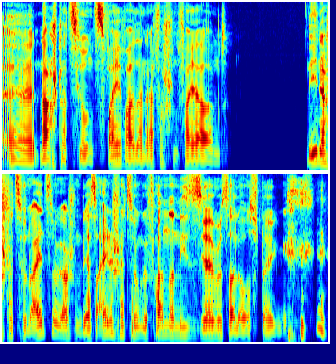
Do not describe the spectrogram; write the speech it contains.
Äh, nach Station 2 war dann einfach schon Feierabend. Nee, nach Station 1 sogar schon. Der ist eine Station gefahren, dann hieß es ja, ihr müsst alle aussteigen.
